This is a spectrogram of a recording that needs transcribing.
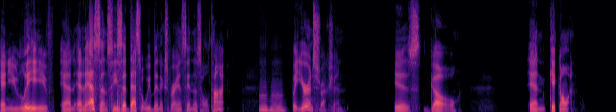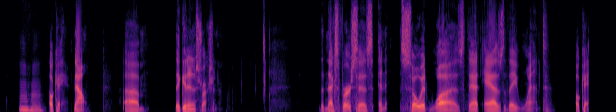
and you leave and, and in essence he said that's what we've been experiencing this whole time Mm-hmm. but your instruction is go and get going Mm-hmm. okay now um, they get an instruction the next verse says and so it was that as they went. Okay.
